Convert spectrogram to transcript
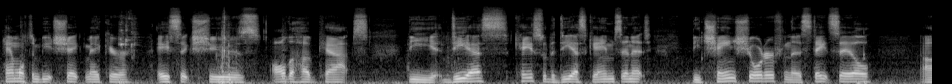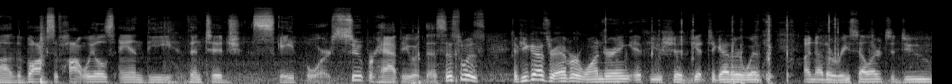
Hamilton beach shake maker asics shoes all the hubcaps the ds case with the ds games in it the chain shorter from the estate sale uh, the box of Hot Wheels and the vintage skateboard. Super happy with this. This was, if you guys are ever wondering if you should get together with another reseller to do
